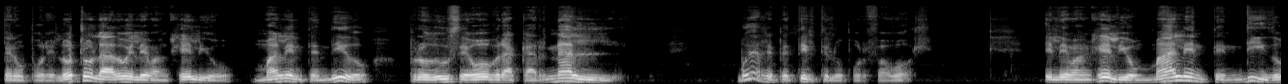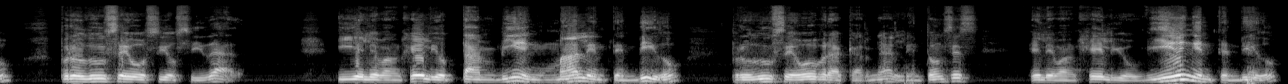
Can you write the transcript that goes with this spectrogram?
Pero por el otro lado, el Evangelio mal entendido produce obra carnal. Voy a repetírtelo, por favor. El Evangelio mal entendido produce ociosidad y el Evangelio también mal entendido produce obra carnal. Entonces, el Evangelio bien entendido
